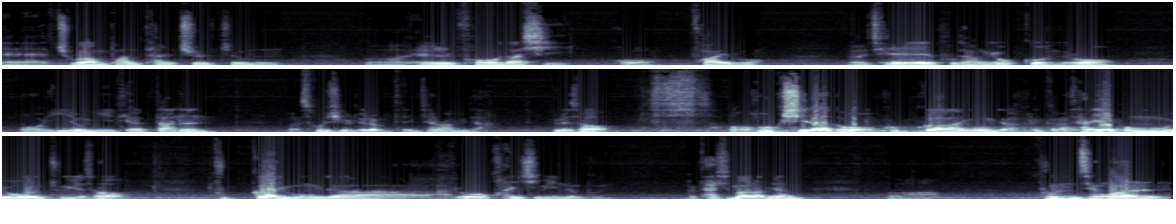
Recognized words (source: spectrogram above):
에, 주간판 탈출증 어, L4-5 5 어, 재부상 요건으로 어, 인용이 되었다는 어, 소식을 여러분한테 전합니다. 그래서 어, 혹시라도 국가유공자 그러니까 사회복무요원 중에서 국가유공자로 관심이 있는 분 다시 말하면 어, 군 생활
